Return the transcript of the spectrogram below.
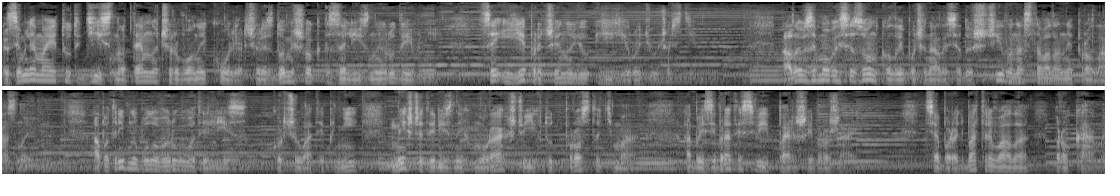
Земля має тут дійсно темно-червоний колір через домішок залізної руди в ній. Це і є причиною її родючості. Але в зимовий сезон, коли починалися дощі, вона ставала непролазною. А потрібно було вирубувати ліс, корчувати пні, нищити різних мурах, що їх тут просто тьма, аби зібрати свій перший врожай. Ця боротьба тривала роками.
